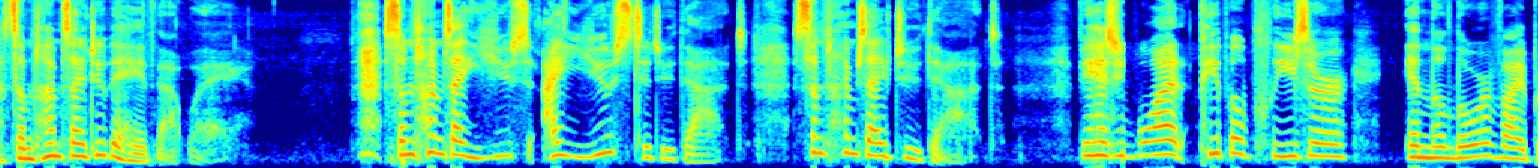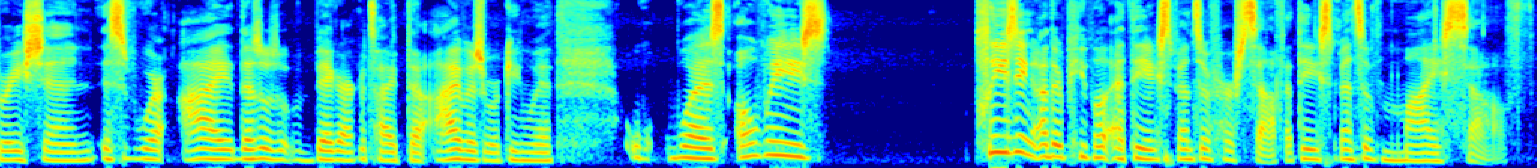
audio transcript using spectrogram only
Sometimes I do behave that way. Sometimes I used I used to do that. Sometimes I do that. Because what people pleaser in the lower vibration, this is where I, this was a big archetype that I was working with, was always pleasing other people at the expense of herself, at the expense of myself.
